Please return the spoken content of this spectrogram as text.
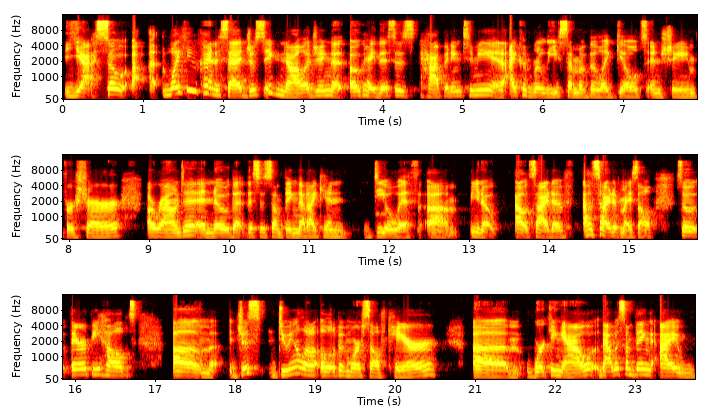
Yeah. So, uh, like you kind of said, just acknowledging that, okay, this is happening to me, and I could release some of the like guilt and shame for sure around it and know that this is something that I can deal with, um, you know, outside of outside of myself. So, therapy helped. Um, just doing a lot, a little bit more self care um, working out that was something i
